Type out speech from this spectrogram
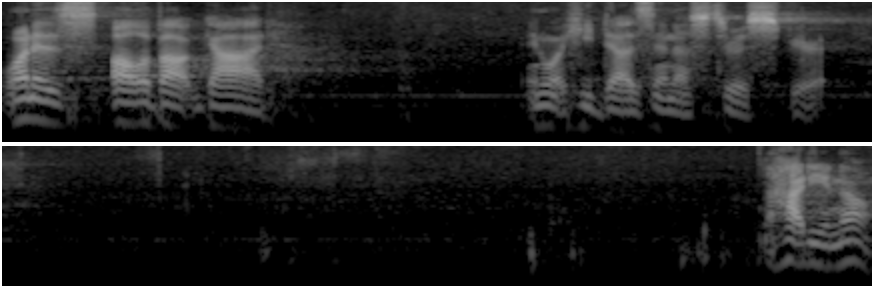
one is all about God and what He does in us through His Spirit. How do you know?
